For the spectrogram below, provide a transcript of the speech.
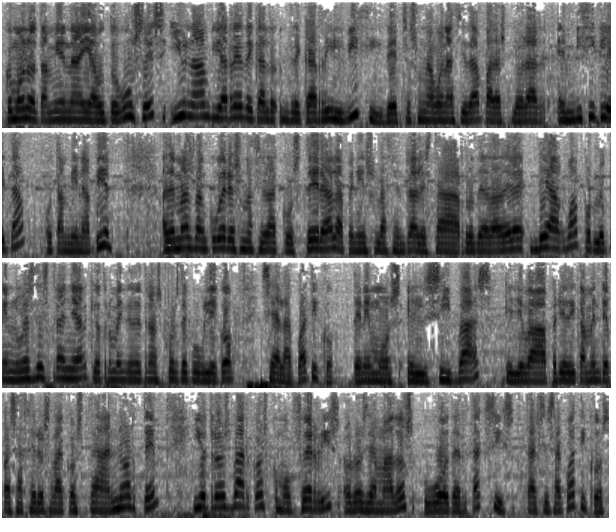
Como no, también hay autobuses y una amplia red de, carril bici. De hecho, es una buena ciudad para explorar en bicicleta o también a pie. Además, Vancouver es una ciudad costera. La península central está rodeada de agua, por lo que no es de extrañar que otro medio de transporte público sea el acuático. Tenemos el Sea Bus, que lleva periódicamente pasajeros a la costa norte, y otros barcos como ferries o los llamados water taxis, taxis acuáticos.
